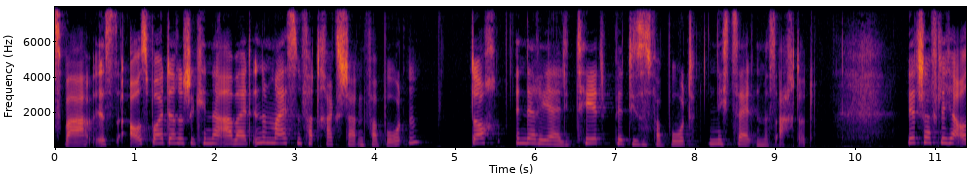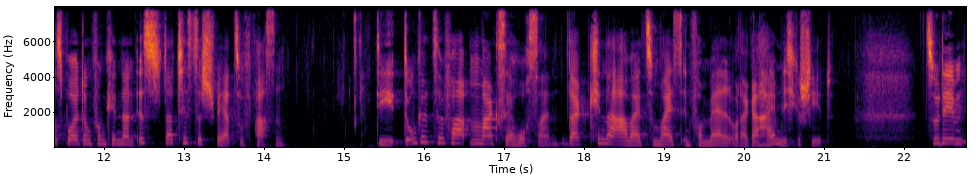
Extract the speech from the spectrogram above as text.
Zwar ist ausbeuterische Kinderarbeit in den meisten Vertragsstaaten verboten, doch in der Realität wird dieses Verbot nicht selten missachtet. Wirtschaftliche Ausbeutung von Kindern ist statistisch schwer zu fassen. Die Dunkelziffer mag sehr hoch sein, da Kinderarbeit zumeist informell oder geheimlich geschieht. Zudem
